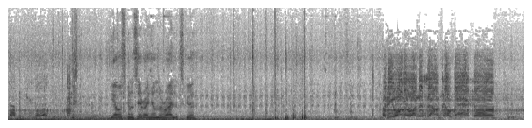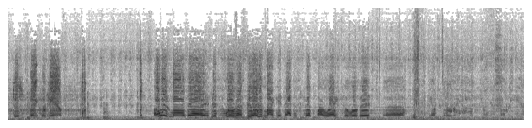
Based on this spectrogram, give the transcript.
might not be too bad. Yeah, I was gonna say right here on the right looks good. Or do you want to run this out and come back, or just break for camp? I wouldn't mind, uh, if this is what we're going to do, I wouldn't mind getting out and stretch my legs for a little bit. Uh, you know, pull the hamstring or something here.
